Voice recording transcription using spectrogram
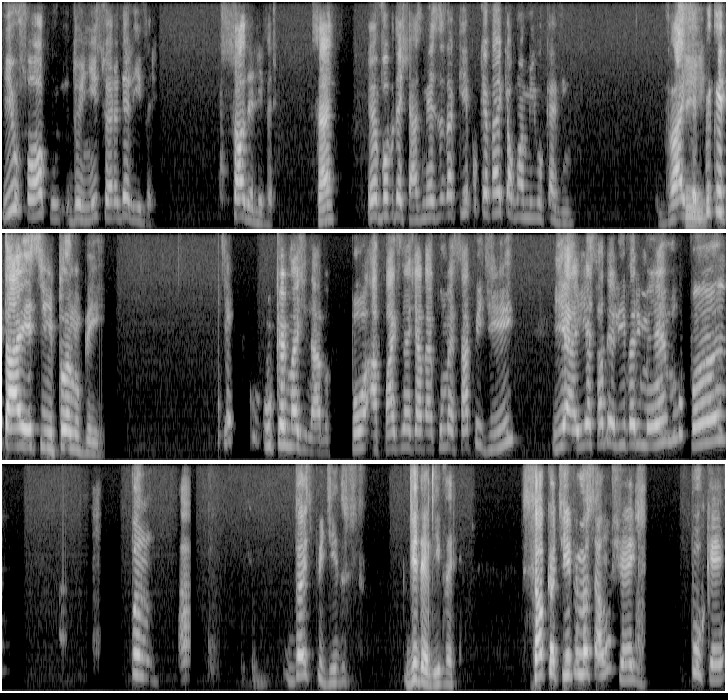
E o foco do início era delivery. Só delivery, certo? Eu vou deixar as mesas aqui porque vai que algum amigo quer vir. Vai ter que estar esse plano B. O que eu imaginava, pô, a página já vai começar a pedir e aí é só delivery mesmo, pan, pan. Dois pedidos de delivery. Só que eu tive meu salão cheio. Por quê?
